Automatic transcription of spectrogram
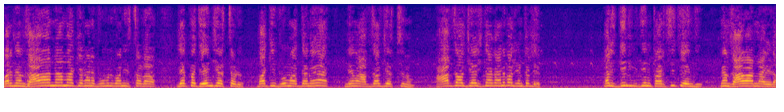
మరి మేము చావన్నా మాకు ఏమైనా భూములు కొనిస్తాడా? లేకపోతే ఏం చేస్తాడు? మాకు ఈ భూమి వద్దనే మేము అబ్జాల్ చేస్తున్నాం. అబ్జాల్ చేసినా కానీ వాళ్ళు వింటలేరు. మరి దీనికి దీని పరిస్థితి ఏంది? మేము చావన్నా ఇడ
